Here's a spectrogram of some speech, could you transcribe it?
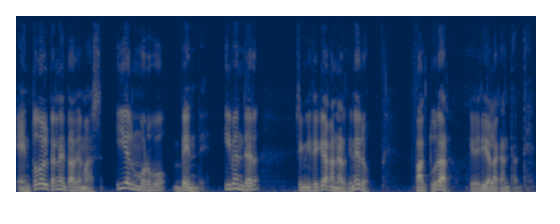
en todo el planeta además, y el morbo vende. Y vender significa ganar dinero. Facturar, que diría la cantante.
